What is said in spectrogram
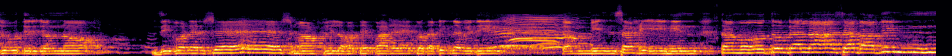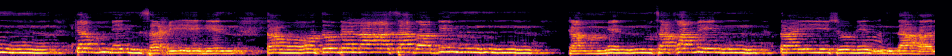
যুবতীর জন্য। জীবনের শেষ মাহফিল হতে পারে, কথা ঠিক না বেটি? كم من صحيح تموت بلا سبب كم من صحيح تموت بلا سبب كم من سقم تعيش من دهر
